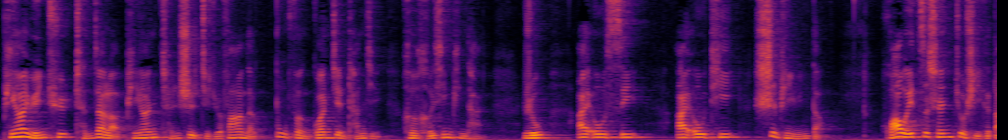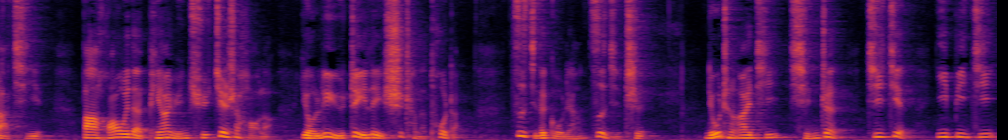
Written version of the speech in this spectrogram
平安园区承载了平安城市解决方案的部分关键场景和核心平台，如 IOC、IOT、视频云等。华为自身就是一个大企业，把华为的平安园区建设好了，有利于这一类市场的拓展。自己的狗粮自己吃，流程 IT、行政、基建、EBG、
